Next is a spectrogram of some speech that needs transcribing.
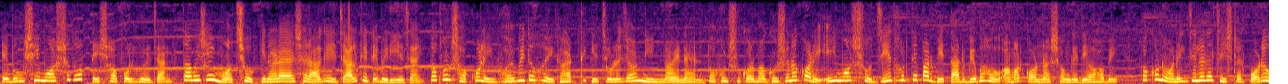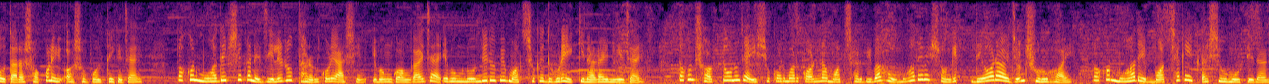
এবং সেই মৎস্য ধরতে সফল হয়ে যান। তবে সেই মৎস্য কিনারায় আসার আগেই জাল কেটে বেরিয়ে যায়। তখন সকলেই ভয়ভীত হয়ে ঘাট থেকে চলে যাওয়ার নির্ণয় নেন। তখন সুকর্মা ঘোষণা করে, এই মৎস্য যে ধরতে পারবে তার বিবাহ আমার কন্যার সঙ্গে দেওয়া হবে। তখন অনেক জেলেরা চেষ্টার পরেও তারা সকলেই অসফল থেকে যায়। তখন মহাদেব সেখানে জেলের রূপ ধারণ করে আসেন এবং গঙ্গায় যায় এবং নন্দীরূপে মৎস্যকে ধরে কিনারায় নিয়ে যায়। তখন শর্ত অনুযায়ী সুকর্মার কন্যা মৎস্যার বিবাহ মহাদেবের সঙ্গে দেওয়ার আয়োজন শুরু হয়। তখন মহাদেব মৎস্যাকে একটা শিবমূর্তি দেন,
